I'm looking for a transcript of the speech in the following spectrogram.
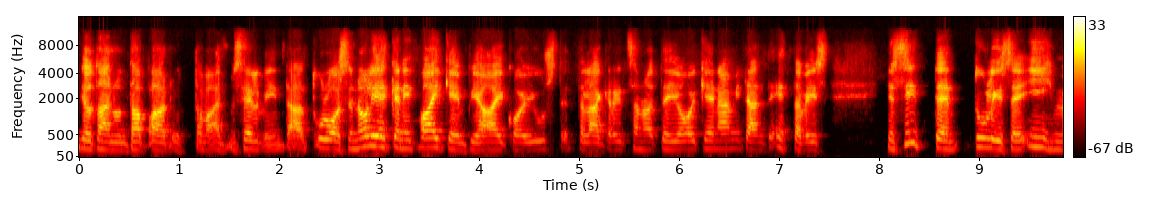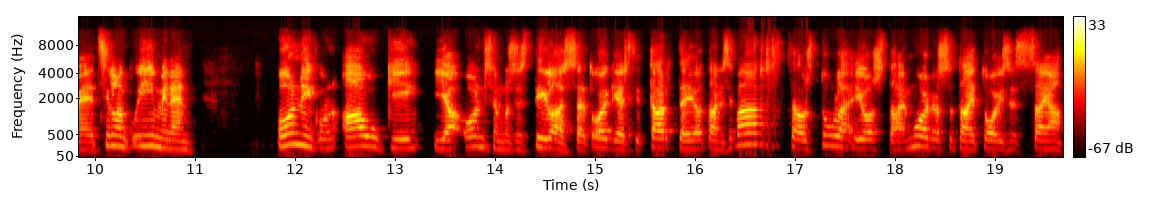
jotain on tapahduttava, että mä selviin täältä tulos. Ja ne oli ehkä niitä vaikeimpia aikoja just, että lääkärit sanoivat, että ei ole oikein enää mitään tehtävissä. Ja sitten tuli se ihme, että silloin kun ihminen on niin kuin auki ja on semmoisessa tilassa, että oikeasti tarvitsee jotain, niin se vastaus tulee jostain muodossa tai toisessa. Ja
